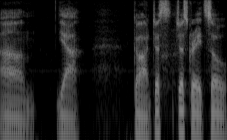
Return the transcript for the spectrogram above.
Um yeah. God, just just great. So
